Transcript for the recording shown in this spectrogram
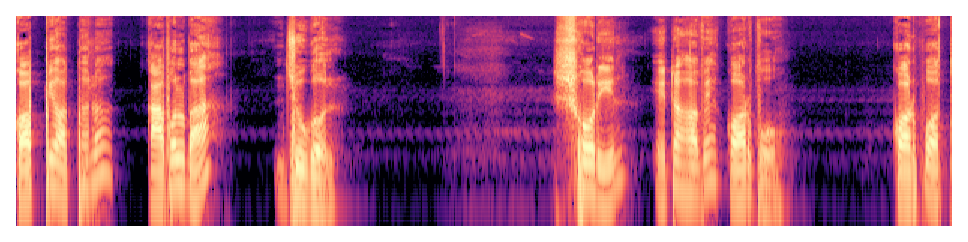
কপি অর্থ হলো কাপল বা যুগল। শরীর, এটা হবে কর্প। কর্প অর্থ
